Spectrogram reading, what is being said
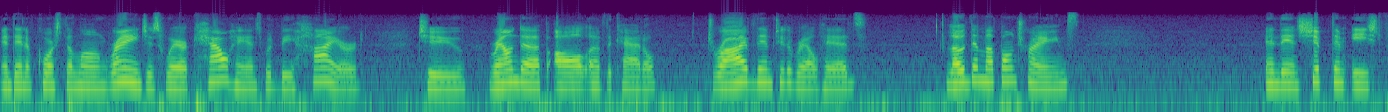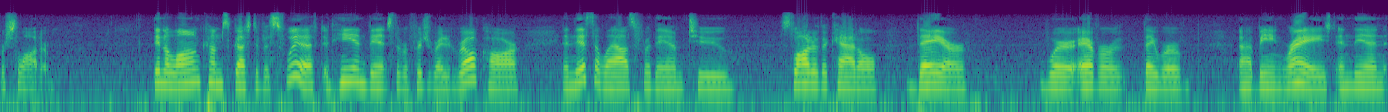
And then, of course, the long range is where cowhands would be hired to round up all of the cattle, drive them to the railheads, load them up on trains, and then ship them east for slaughter. Then along comes Gustavus Swift, and he invents the refrigerated rail car, and this allows for them to slaughter the cattle there, wherever they were uh, being raised, and then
